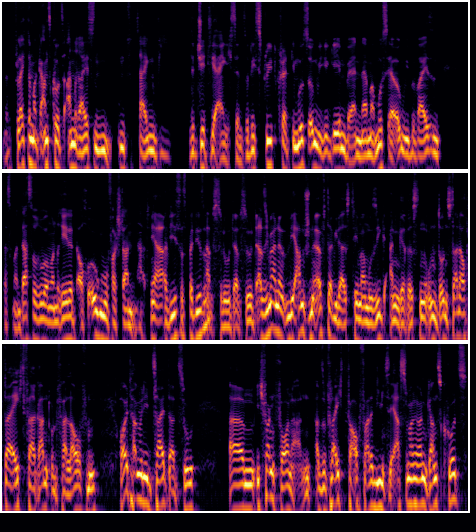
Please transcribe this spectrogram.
ne, vielleicht nochmal ganz kurz anreißen, um zu zeigen, wie legit wir eigentlich sind. So die Street Cred, die muss irgendwie gegeben werden. Ne? Man muss ja irgendwie beweisen, dass man das, worüber man redet, auch irgendwo verstanden hat. Ja. Aber wie ist das bei dir so? Absolut, absolut. Also ich meine, wir haben schon öfter wieder das Thema Musik angerissen und uns dann auch da echt verrannt und verlaufen. Heute haben wir die Zeit dazu. Ähm, ich fange vorne an. Also vielleicht auch für alle, die mich das erste Mal hören, ganz kurz.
